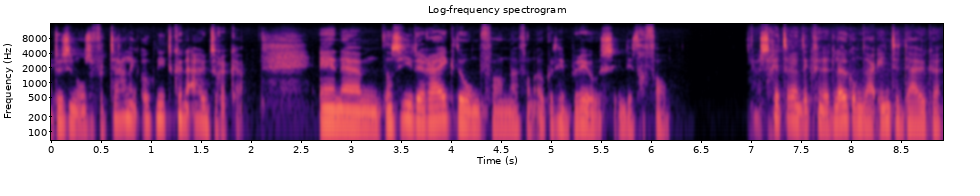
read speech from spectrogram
dus in onze vertaling ook niet kunnen uitdrukken. En um, dan zie je de rijkdom van, van ook het Hebreeuws in dit geval. Schitterend, ik vind het leuk om daarin te duiken,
